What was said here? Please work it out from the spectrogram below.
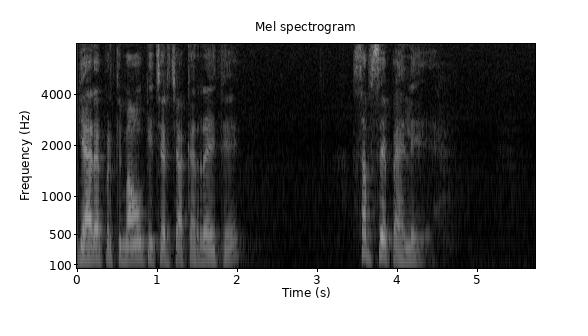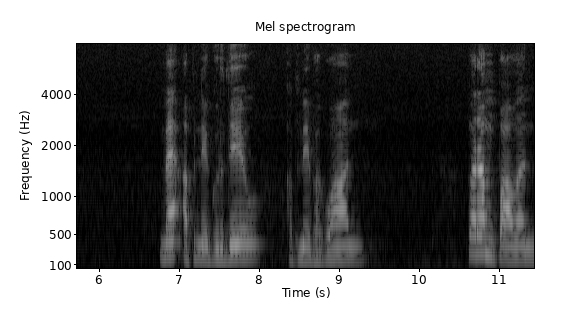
ग्यारह प्रतिमाओं की चर्चा कर रहे थे, सबसे पहले मैं अपने गुरुदेव, अपने भगवान परम पावन,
